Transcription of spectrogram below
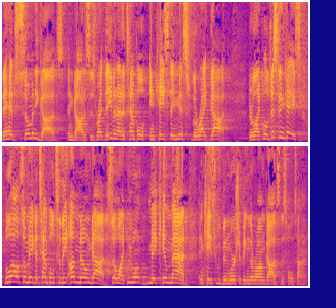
they had so many gods and goddesses, right? They even had a temple in case they missed the right God. They're like, well, just in case, we'll also make a temple to the unknown God. So, like, we won't make him mad in case we've been worshiping the wrong gods this whole time.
